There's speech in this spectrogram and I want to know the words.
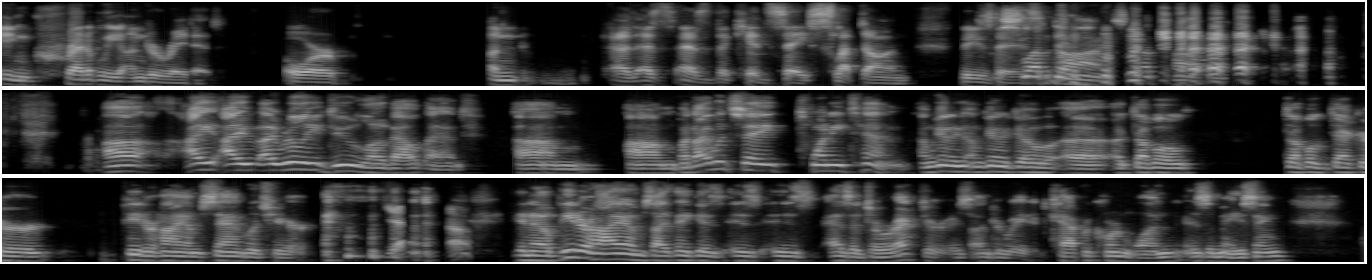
incredibly underrated or un, as, as as the kids say slept on these days? Slept on slept on. Uh, I, I i really do love outland. Um, um, but i would say 2010 i'm gonna i'm gonna go uh, a double double decker peter hyams sandwich here yeah oh. You know, Peter Hyams, I think, is is is as a director is underrated. Capricorn One is amazing.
